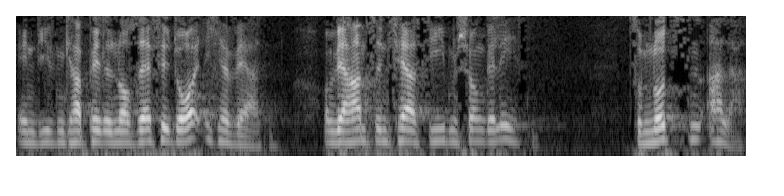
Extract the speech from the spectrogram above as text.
in diesem Kapitel noch sehr viel deutlicher werden. Und wir haben es in Vers 7 schon gelesen. Zum Nutzen aller.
